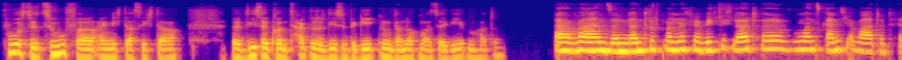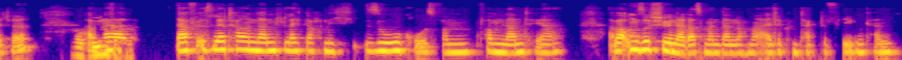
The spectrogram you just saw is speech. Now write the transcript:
purste Zufall eigentlich, dass sich da äh, dieser Kontakt oder diese Begegnung dann nochmals ergeben hatte. Ah, Wahnsinn, dann trifft man manchmal wirklich Leute, wo man es gar nicht erwartet hätte. Auf Aber dafür ist Litauen dann vielleicht doch nicht so groß vom, vom Land her. Aber umso schöner, dass man dann nochmal alte Kontakte pflegen kann.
